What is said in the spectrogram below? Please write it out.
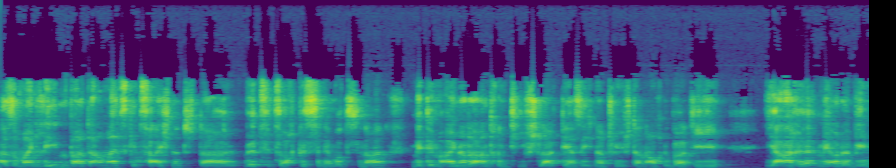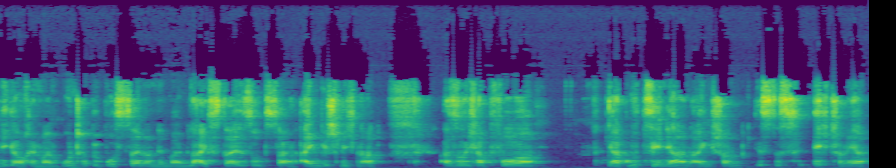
Also mein Leben war damals gezeichnet, da wird es jetzt auch ein bisschen emotional, mit dem ein oder anderen Tiefschlag, der sich natürlich dann auch über die Jahre mehr oder weniger auch in meinem Unterbewusstsein und in meinem Lifestyle sozusagen eingeschlichen hat. Also ich habe vor ja, gut zehn Jahren eigentlich schon, ist es echt schon her,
